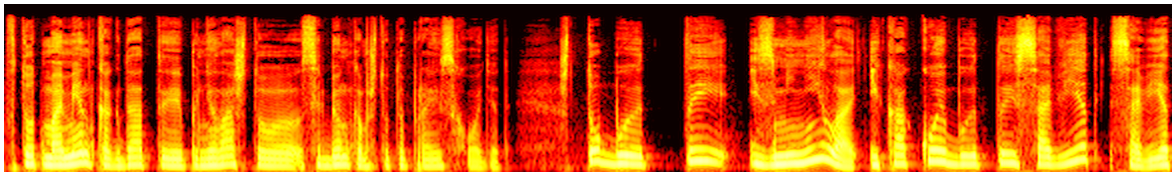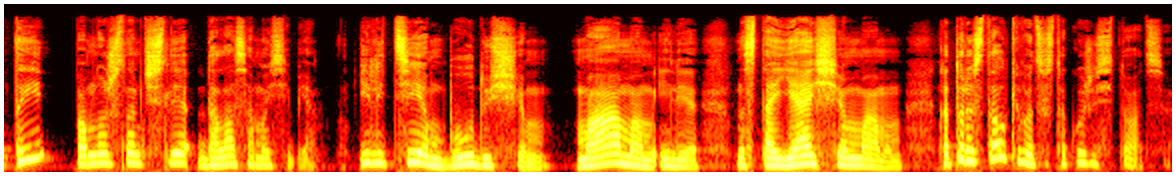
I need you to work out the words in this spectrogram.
в тот момент, когда ты поняла, что с ребенком что-то происходит, что бы ты изменила и какой бы ты совет, советы по множественном числе дала самой себе? Или тем будущим мамам или настоящим мамам, которые сталкиваются с такой же ситуацией?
